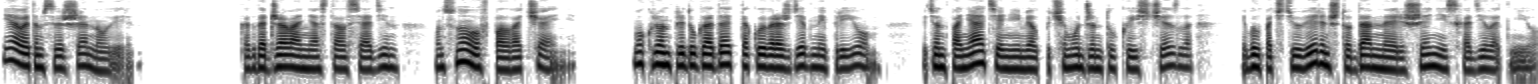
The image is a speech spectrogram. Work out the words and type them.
Я в этом совершенно уверен. Когда Джованни остался один, он снова впал в отчаяние. Мог ли он предугадать такой враждебный прием? Ведь он понятия не имел, почему Джентука исчезла, и был почти уверен, что данное решение исходило от нее.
